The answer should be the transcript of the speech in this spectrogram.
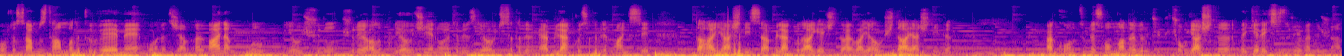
Orta sahamızı tamamladık. VM oynatacağım. Aynen bu Yahuç şunu şuraya alıp Yahuç'in yerine oynatabiliriz. Yahuç'u satabilirim. Ya Blanco'yu satabilirim. Hangisi daha yaşlıysa Blanco daha gençti galiba. Yahuç daha yaşlıydı. Ben konutu bile sonlandırabilirim çünkü çok yaşlı ve gereksiz duruyor bende şu an.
